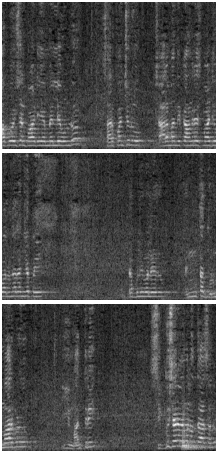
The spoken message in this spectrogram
ఆపోజిషన్ పార్టీ ఎమ్మెల్యే ఉండు సర్పంచులు చాలామంది కాంగ్రెస్ పార్టీ వాళ్ళు ఉన్నారని చెప్పి డబ్బులు ఇవ్వలేదు. ఎంత దుర్మార్గుడు ఈ మంత్రి. సిగ్గుశరమేమని ఉందా అసలు.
